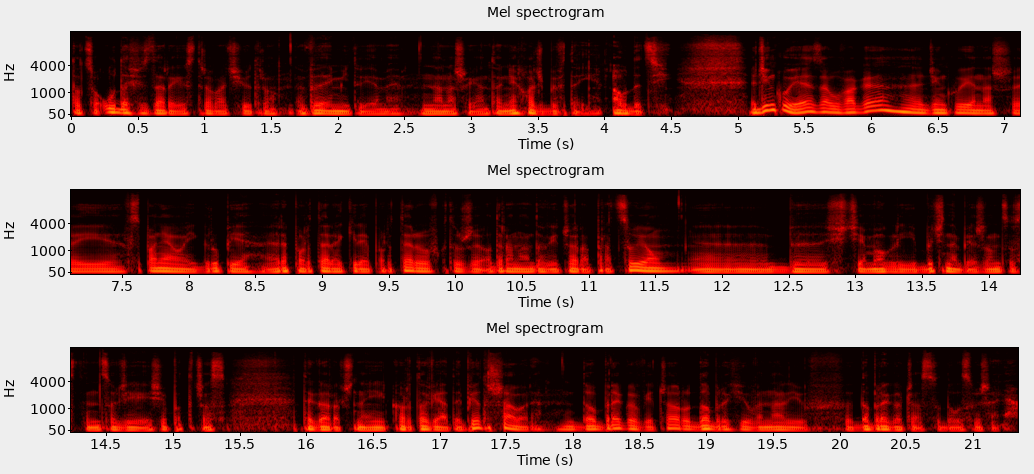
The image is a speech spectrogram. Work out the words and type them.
to, co uda się zarejestrować jutro, wyemitujemy na naszej antenie, choćby w tej audycji. Dziękuję za uwagę. Dziękuję naszej wspaniałej grupie reporterek i reporterów, którzy od rana do wieczora pracują, e, byście mogli być na bieżąco z tym, co dzieje się podczas tegorocznej kortowiady. Piotr Schauer, dobrego wieczoru, dobrych juwenaliów, dobrego czasu, do usłyszenia.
